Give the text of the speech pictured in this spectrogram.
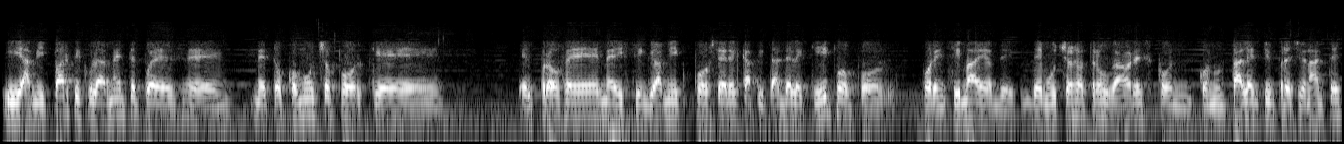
Y a mí particularmente pues eh, me tocó mucho porque el profe me distinguió a mí por ser el capitán del equipo, por, por encima de, muchos otros jugadores con, un talento impresionante.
